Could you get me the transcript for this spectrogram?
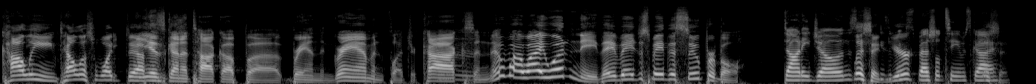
Colleen, tell us what uh, He is going to talk up uh, Brandon Graham and Fletcher Cox, Mm. and why, why wouldn't he? They made, just made the Super Bowl. Donnie Jones. Listen, he's a you're- special teams guy. Listen,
